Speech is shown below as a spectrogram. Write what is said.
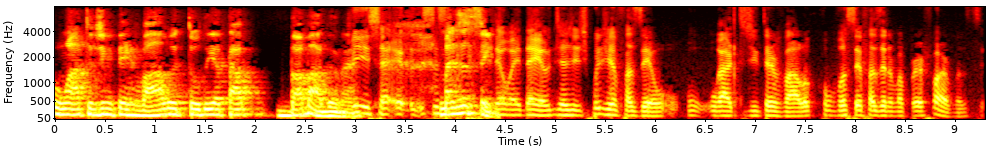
um ato de intervalo e tudo ia estar babado, né? Bicha, eu- você Mas assim- deu uma ideia onde a gente podia fazer um, um, arte de intervalo com você fazendo uma performance,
